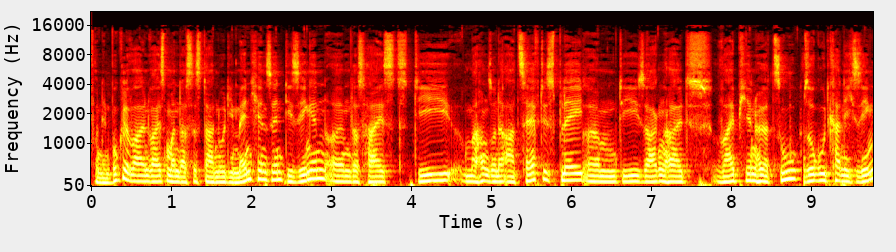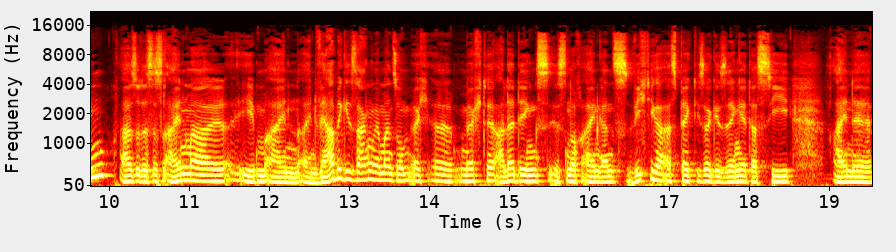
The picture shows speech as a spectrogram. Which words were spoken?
von den Buckelwalen weiß man, dass es da nur die Männchen sind, die singen. Ähm, das heißt, die machen so eine Art Self-Display. Ähm, die sagen halt, Weibchen, hört zu, so gut kann ich singen. Also das ist einmal eben ein, ein Werbegesang, wenn man so äh, möchte. Allerdings ist noch ein ganz wichtiger Aspekt dieser Gesänge, dass sie eine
